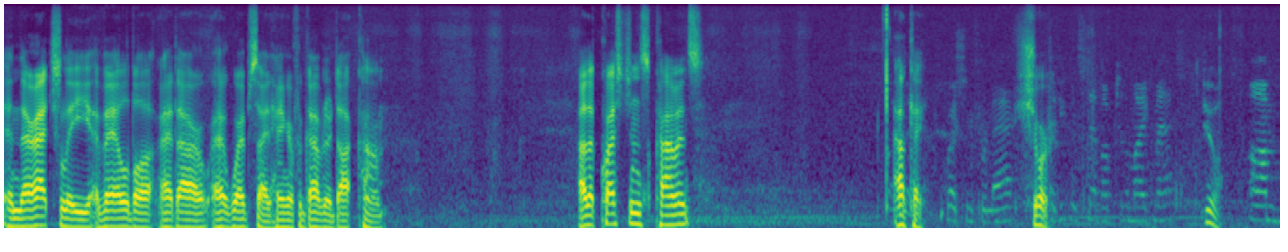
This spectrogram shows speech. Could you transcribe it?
and they're actually available at our uh, website, hangerforgovernor.com. Other questions, comments? Okay. Question for Max? Sure. If you could step up to the mic, Max? Sure. Um,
